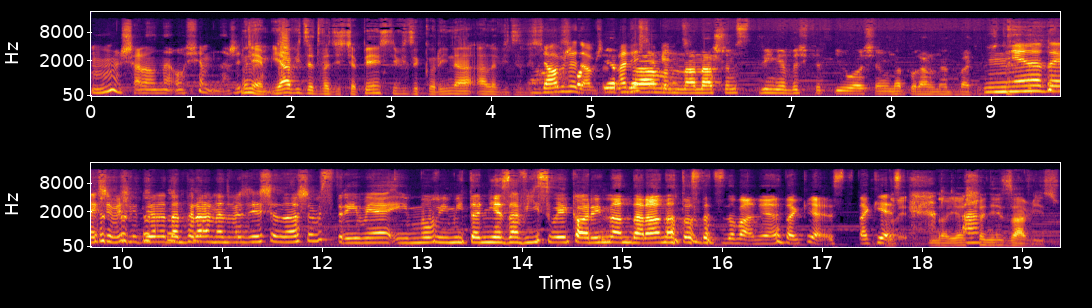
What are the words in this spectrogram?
mm, szalone 8 na życie. No nie wiem, ja widzę 25, nie widzę Corina, ale widzę 25. Dobrze, dobrze, Potwierdzam, 25. na naszym streamie wyświetliło się naturalne 20. Nie no, to jak się wyświetliło naturalne 20 na naszym streamie i mówi mi to niezawisły Corin Landera, no to zdecydowanie tak jest, tak jest. No, no jeszcze nie zawisł.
